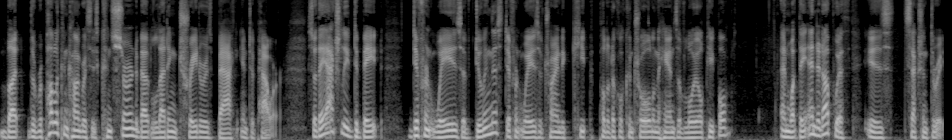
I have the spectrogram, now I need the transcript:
But the Republican Congress is concerned about letting traitors back into power. So, they actually debate different ways of doing this, different ways of trying to keep political control in the hands of loyal people. And what they ended up with is Section 3,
